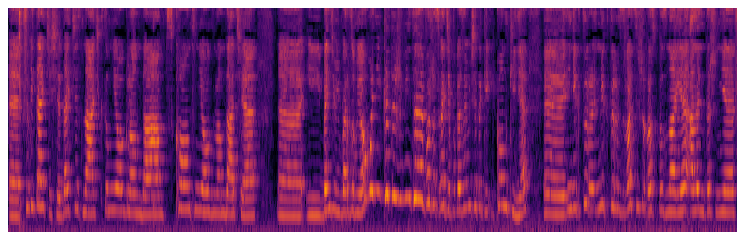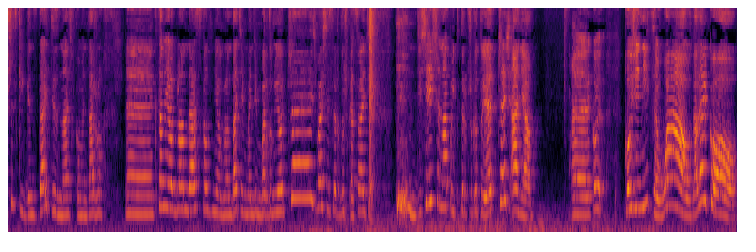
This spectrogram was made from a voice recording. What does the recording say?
E, przywitajcie się, dajcie znać, kto mnie ogląda, skąd mnie oglądacie. E, I będzie mi bardzo miło. Monikę też widzę. Boże, słuchajcie, pokazują mi się takie ikonki, nie? E, I niektóre, niektórych z Was już rozpoznaję, ale też nie wszystkich, więc dajcie znać w komentarzu, e, kto mnie ogląda, skąd mnie oglądacie. Będzie mi bardzo miło. Cześć, właśnie serduszka. Słuchajcie, dzisiejszy napój, który przygotuję. Cześć Ania. Ko kozienice, wow, daleko!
